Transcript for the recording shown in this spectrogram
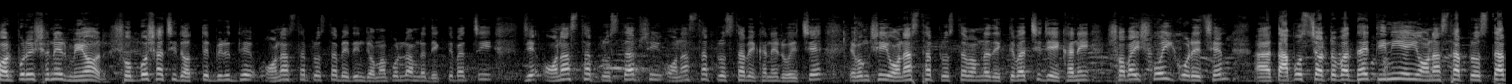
কর্পোরেশনের মেয়র সব্যসাচী দত্তের বিরুদ্ধে অনাস্থা প্রস্তাব এদিন জমা পড়ল। আমরা দেখতে পাচ্ছি যে অনাস্থা প্রস্তাব, সেই অনাস্থা প্রস্তাব এখানে রয়েছে এবং সেই অনাস্থা প্রস্তাব আমরা দেখতে পাচ্ছি যে এখানে সবাই সই করেছেন। তাপস চট্টোপাধ্যায়, তিনি এই অনাস্থা প্রস্তাব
